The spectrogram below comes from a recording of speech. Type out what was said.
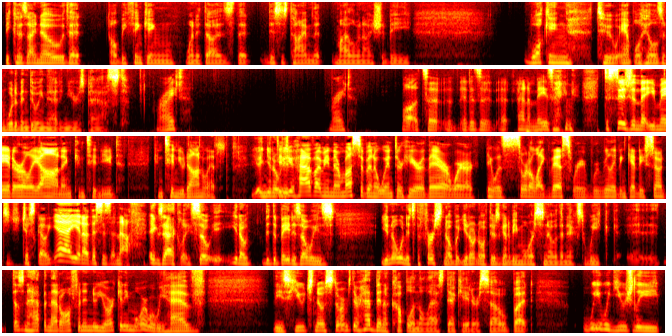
because I know that I'll be thinking when it does that this is time that Milo and I should be walking to Ample Hills and would have been doing that in years past. Right. Right. Well, it's a it is a, an amazing decision that you made early on and continued continued on with. And you know, did it, you have? I mean, there must have been a winter here or there where it was sort of like this, where we really didn't get any snow. Did you just go, yeah, you know, this is enough? Exactly. So you know, the debate is always. You know when it's the first snow, but you don't know if there's going to be more snow the next week. It doesn't happen that often in New York anymore, where we have these huge snowstorms. There have been a couple in the last decade or so, but we would usually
